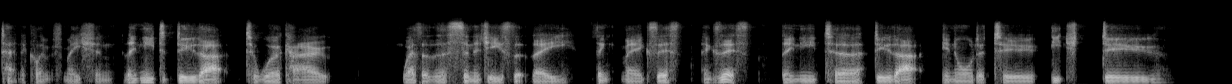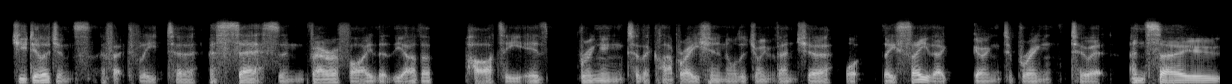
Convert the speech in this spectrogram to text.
technical information. They need to do that to work out whether the synergies that they think may exist exist. They need to do that in order to each do due diligence effectively to assess and verify that the other party is bringing to the collaboration or the joint venture what they say they're going to bring to it. And so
